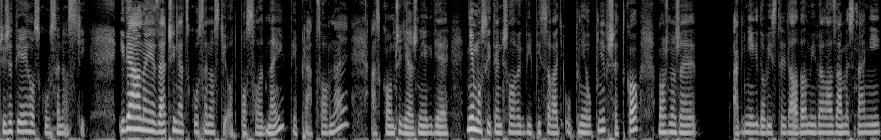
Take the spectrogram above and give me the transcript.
Čiže tie jeho skúsenosti. Ideálne je začínať skúsenosti od poslednej, tie pracovné, a skončiť až niekde. Nemusí ten človek vypisovať úplne, úplne všetko. Možno, že ak niekto vystriedal veľmi veľa zamestnaní,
